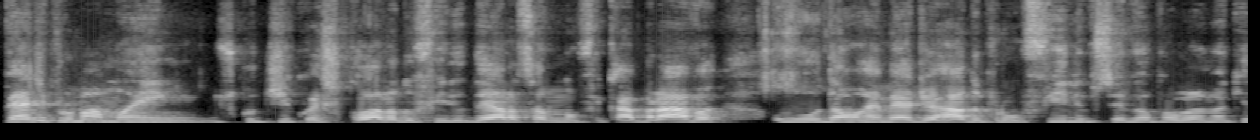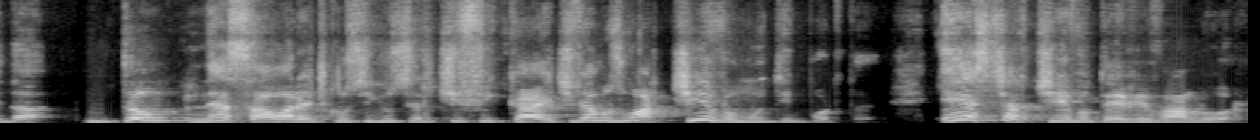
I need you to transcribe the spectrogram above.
Pede para uma mãe discutir com a escola do filho dela, se ela não ficar brava, ou dar um remédio errado para um filho para você ver o problema que dá. Então, nessa hora, a gente conseguiu certificar e tivemos um ativo muito importante. Este ativo teve valor.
